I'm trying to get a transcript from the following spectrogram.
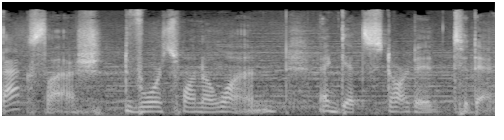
backslash divorce 101 and get started today.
